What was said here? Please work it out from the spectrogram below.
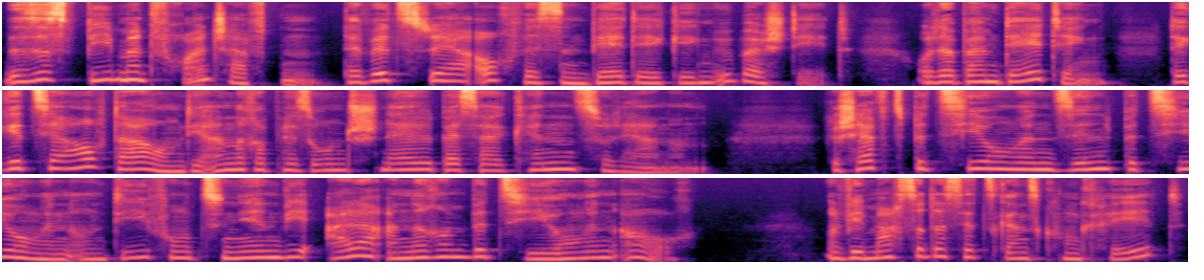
Das ist wie mit Freundschaften. Da willst du ja auch wissen, wer dir gegenübersteht. Oder beim Dating. Da geht es ja auch darum, die andere Person schnell besser kennenzulernen. Geschäftsbeziehungen sind Beziehungen und die funktionieren wie alle anderen Beziehungen auch. Und wie machst du das jetzt ganz konkret?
